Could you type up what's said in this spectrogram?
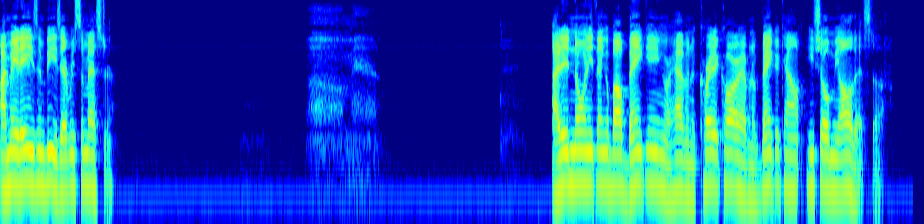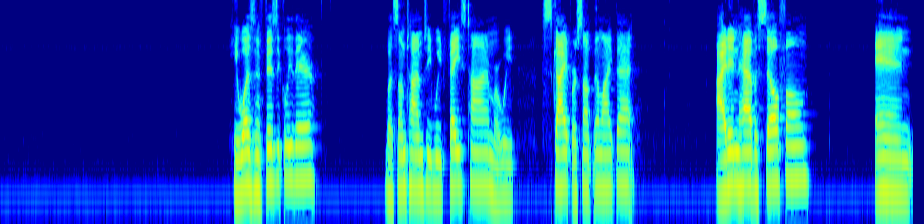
I made A's and B's every semester. Oh, man. I didn't know anything about banking or having a credit card, having a bank account. He showed me all that stuff. He wasn't physically there, but sometimes we'd FaceTime or we'd Skype or something like that. I didn't have a cell phone, and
